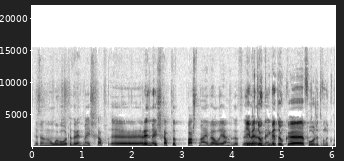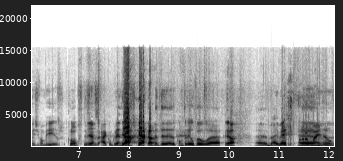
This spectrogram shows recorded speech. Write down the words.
Dat is een mooi woord, het rentmeesterschap. Eh rentmeesterschap, dat past mij wel, ja. Dat, je bent eh, ook, dat je bent ook eh, voorzitter van de commissie van beheer. Klopt, dus Ja? dat is eigenlijk ook rentmeesterschap. Ja, ja. Dat, daar komt er heel veel eh, Ja. eh, bij weg. Maar ook mijn Ehm, geld?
